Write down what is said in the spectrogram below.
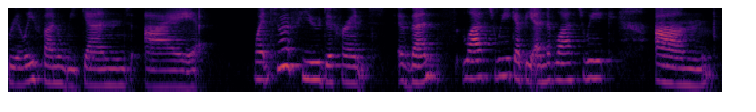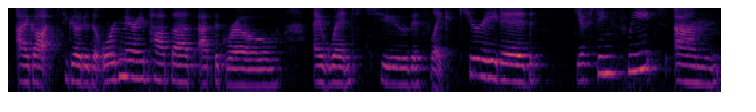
Really fun weekend. I went to a few different events last week, at the end of last week. Um, I got to go to the Ordinary pop-up at the Grove. I went to this like curated gifting suite um,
